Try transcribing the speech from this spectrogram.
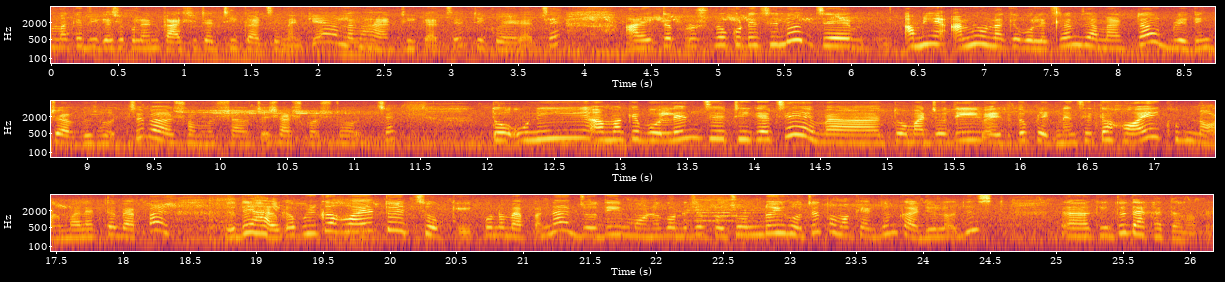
আমাকে জিজ্ঞাসা করলেন কাশিটা ঠিক আছে নাকি? বললাম হ্যাঁ ঠিক আছে ঠিক হয়ে গেছে। আরেকটা প্রশ্ন করেছিল যে আমি আমি ওনাকে বলেছিলাম যে আমার একটা ব্রিদিং ট্রাভেল হচ্ছে বা সমস্যা হচ্ছে শ্বাসকষ্ট হচ্ছে। তো উনি আমাকে বললেন যে ঠিক আছে তোমার যদি এটা তো প্রেগনেন্সিতে হয় খুব নর্মাল একটা ব্যাপার। যদি হালকা ফুলকা হয় তো ইটস ওকে কোনো ব্যাপার না। যদি মনে করো যে প্রচণ্ডই হচ্ছে তোমাকে একজন কার্ডিওলজিস্ট কিন্তু দেখাতে হবে।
